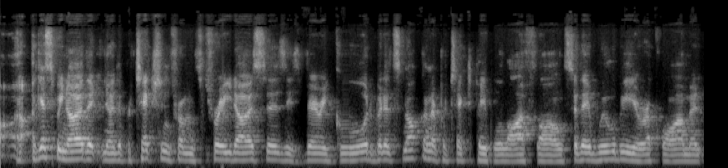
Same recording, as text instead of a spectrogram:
I guess we know that you know the protection from three doses is very good, but it's not going to protect people lifelong, so there will be a requirement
